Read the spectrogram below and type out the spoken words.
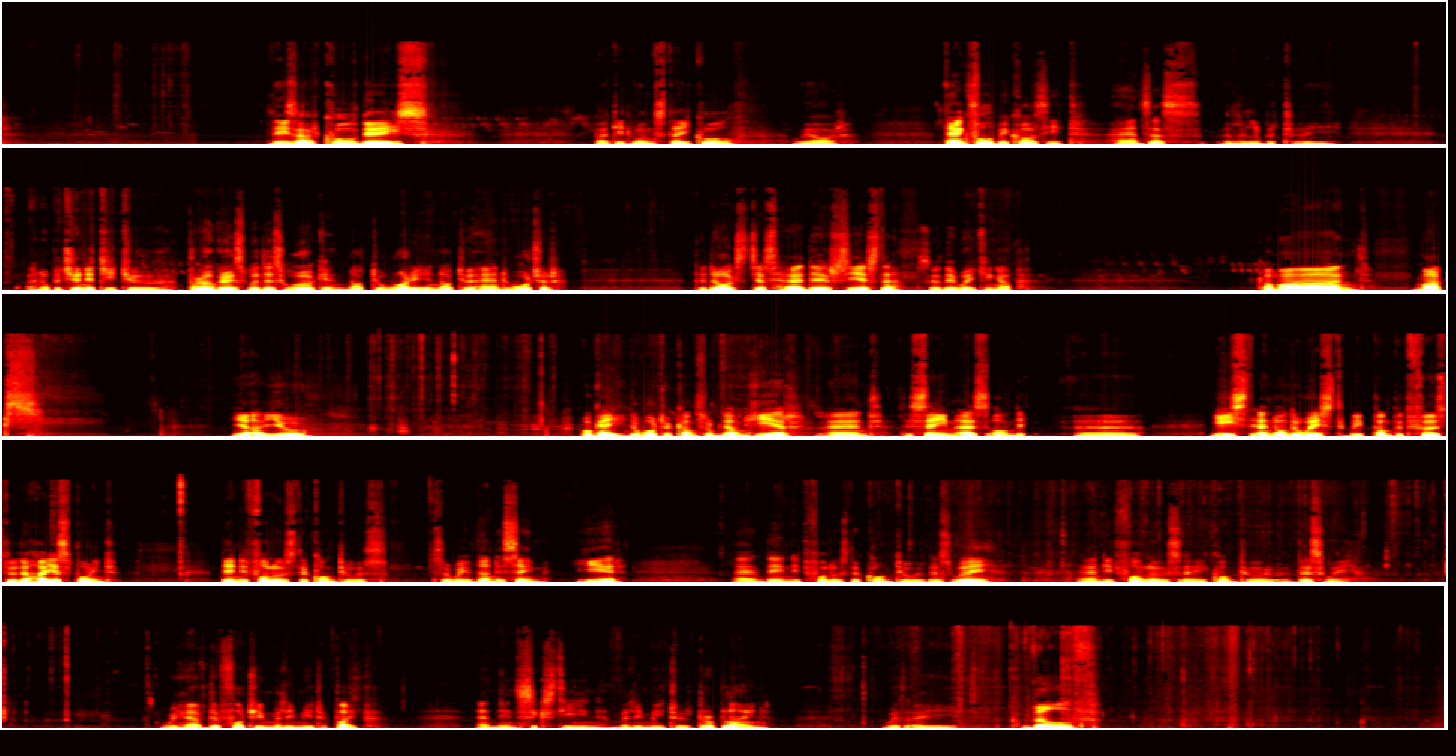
These are cool days but it won't stay cool. We are thankful because it hands us a little bit a an opportunity to progress with this work and not to worry and not to hand water. The dogs just had their siesta, so they're waking up. Come on, Max. Yeah, you. Okay, the water comes from down here and the same as on the uh, east and on the west we pump it first to the highest point then it follows the contours. So we've done the same here and then it follows the contour this way and it follows a contour this way. We have the 40 millimeter pipe and then 16 millimeter drop line with a valve.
